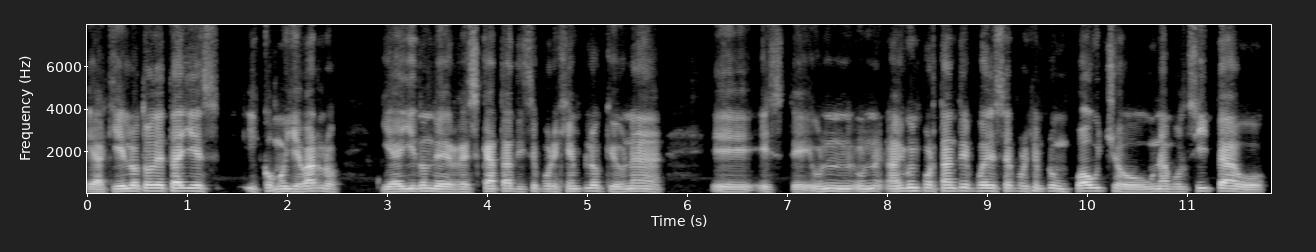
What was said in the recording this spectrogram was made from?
Eh, aquí el otro detalle es y cómo llevarlo. Y ahí donde rescata, dice, por ejemplo, que una, eh, este, un, algo importante puede ser, por ejemplo, un pouch o una bolsita o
